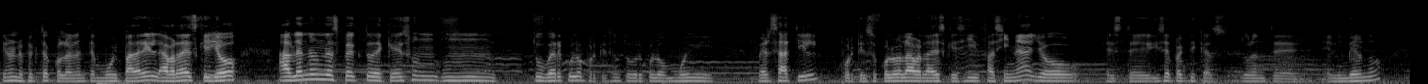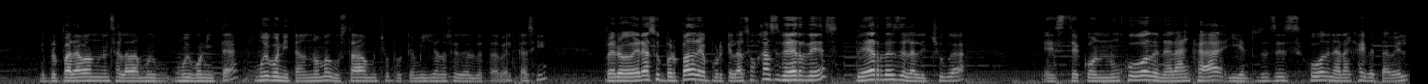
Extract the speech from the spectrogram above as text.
tiene un efecto colorante muy padre. La verdad es que Sí. yo, hablando en un aspecto de que es un, un tubérculo, porque es un tubérculo muy versátil, porque su color la verdad es que sí fascina. Yo este, hice prácticas durante el invierno y preparaba una ensalada muy, muy bonita, muy bonita. No me gustaba mucho porque a mí yo no soy del betabel casi. Pero era súper padre porque las hojas verdes, verdes de la lechuga, este con un jugo de naranja y entonces jugo de naranja y betabel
